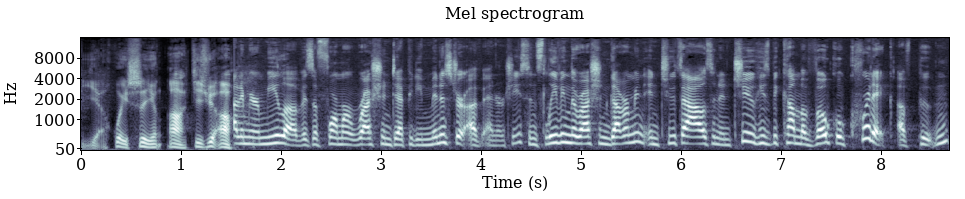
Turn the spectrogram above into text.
也会适应啊。继续啊。Vladimir Milov is a former Russian deputy minister of energy. Since leaving the Russian government in 2002, he's become a vocal critic of Putin.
